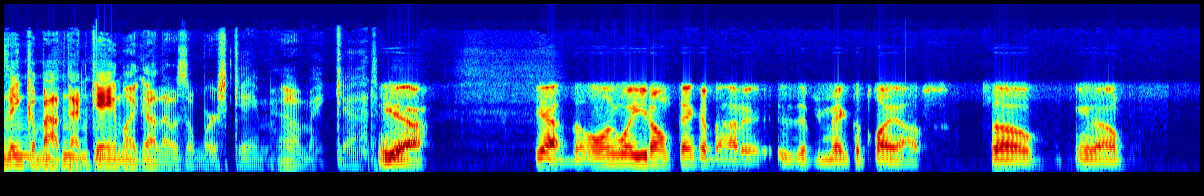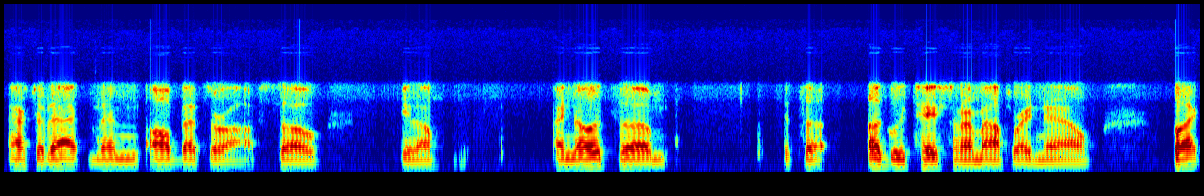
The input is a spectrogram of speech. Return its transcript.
think about that game like, oh, that was the worst game. Oh my god. Yeah. Yeah. The only way you don't think about it is if you make the playoffs. So, you know, after that, then all bets are off. So, you know, I know it's um it's a ugly taste in our mouth right now. But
